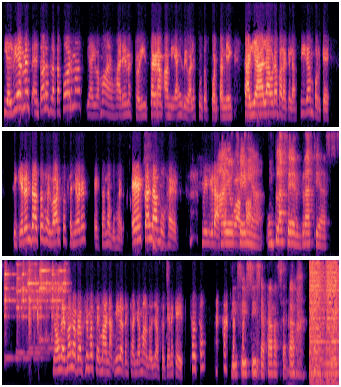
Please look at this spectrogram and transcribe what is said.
y el viernes en todas las plataformas. Y ahí vamos a dejar en nuestro Instagram, amigas y rivales.sport también. Tagueada a Laura para que la sigan porque si quieren datos del Barça, señores, esta es la mujer. Esta es la mujer. Mil gracias. Ay, Eugenia, un placer, gracias. Nos vemos la próxima semana. Mira, te están llamando, ya se tiene que ir. Chau, chau. Sí, sí, sí, se acaba, se acaba.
